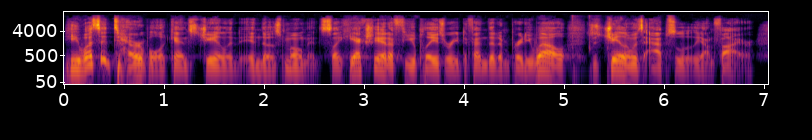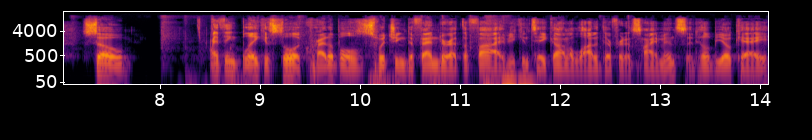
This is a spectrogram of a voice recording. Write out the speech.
he wasn't terrible against Jaylen in those moments. Like he actually had a few plays where he defended him pretty well. Just Jaylen was absolutely on fire. So I think Blake is still a credible switching defender at the five. He can take on a lot of different assignments and he'll be okay.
